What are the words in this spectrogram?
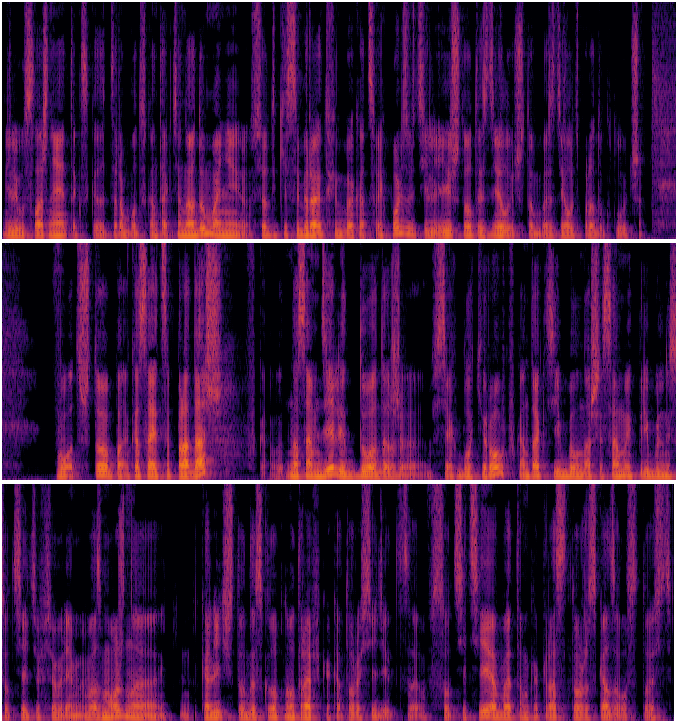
или усложняет, так сказать, работу ВКонтакте. Но я думаю, они все-таки собирают фидбэк от своих пользователей и что-то сделают, чтобы сделать продукт лучше. Вот, что касается продаж, на самом деле до даже всех блокировок ВКонтакте и был нашей самой прибыльной соцсетью все время. Возможно, количество десктопного трафика, который сидит в соцсети, об этом как раз тоже сказывалось. То есть,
